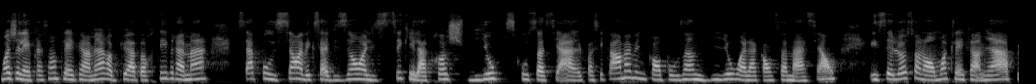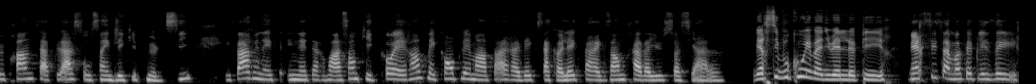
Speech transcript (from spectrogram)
Moi, j'ai l'impression que l'infirmière a pu apporter vraiment sa position avec sa vision holistique et l'approche bio-psychosociale, parce qu'il y a quand même une composante bio à la consommation. Et c'est là, selon moi, que l'infirmière peut prendre sa place au sein de l'équipe multi et faire une, une intervention qui est cohérente, mais complémentaire avec sa collègue, par exemple, travailleuse sociale. Merci beaucoup, Emmanuel Lepire. Merci, ça m'a fait plaisir.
